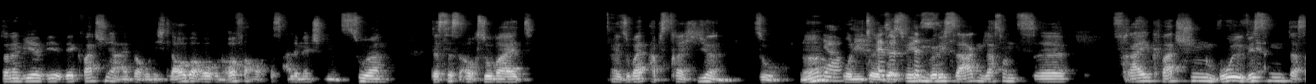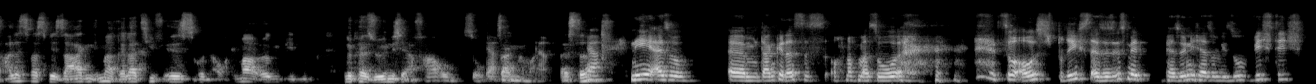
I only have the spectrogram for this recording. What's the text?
Sondern wir, wir, wir quatschen ja einfach. Und ich glaube auch und hoffe auch, dass alle Menschen, die uns zuhören, dass das auch soweit äh, soweit abstrahieren. So, ne? Ja. Und äh, Also deswegen würde ich sagen, lass uns äh, frei quatschen, wohl wissend, dass alles, was wir sagen, immer relativ ist und auch immer irgendwie eine persönliche Erfahrung. So, Ja. sagen wir mal. Ja. Weißt du? Ja. Nee, also ähm, danke, dass du es auch nochmal so, so aussprichst. Also es ist mir persönlich ja sowieso wichtig,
